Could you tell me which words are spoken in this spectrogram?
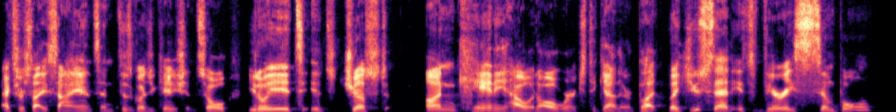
exercise science and physical education. So, you know, it's it's just uncanny how it all works together. But like you said, it's very simple,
